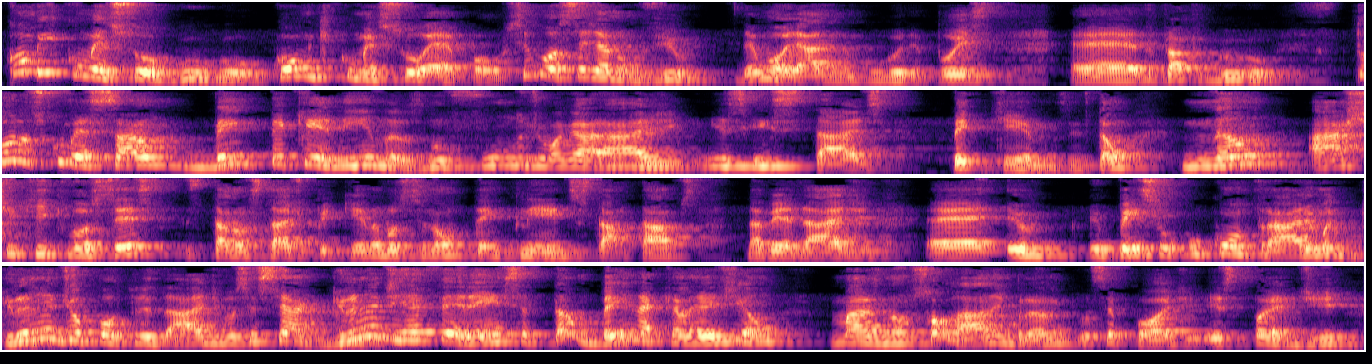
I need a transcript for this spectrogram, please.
Como que começou o Google? Como que começou a Apple? Se você já não viu, dê uma olhada no Google depois, é, do próprio Google. Todas começaram bem pequeninas, no fundo de uma garagem, em cidades pequenos. Então, não ache que, que você está numa cidade pequena, você não tem clientes startups. Na verdade, é, eu, eu, penso o contrário, uma grande oportunidade de você ser a grande referência também naquela região, mas não só lá, lembrando que você pode expandir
